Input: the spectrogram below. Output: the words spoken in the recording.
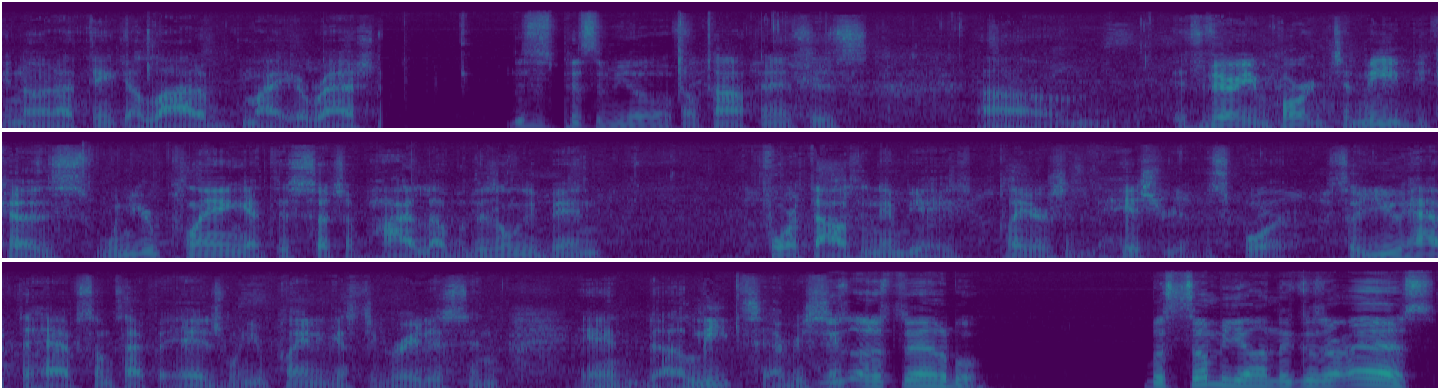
You know, and I think a lot of my irrational This is pissing me off. confidence is um, it's very important to me because when you're playing at this such a high level, there's only been 4,000 NBA players in the history of the sport. So you have to have some type of edge when you're playing against the greatest and and the elites every single. It's understandable. But some of y'all niggas are ass.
